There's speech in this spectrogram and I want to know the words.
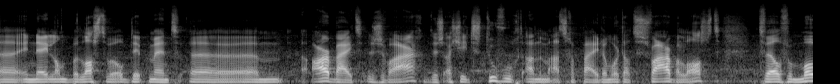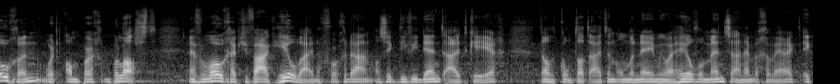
Uh, in Nederland belasten we op dit moment uh, arbeid zwaar. Dus als je iets toevoegt aan de maatschappij, dan wordt dat zwaar belast. Terwijl vermogen wordt amper belast. En vermogen heb je vaak heel weinig voor gedaan. Als ik dividend uitkeer, dan komt dat uit een onderneming waar heel veel mensen aan hebben gewerkt. Ik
